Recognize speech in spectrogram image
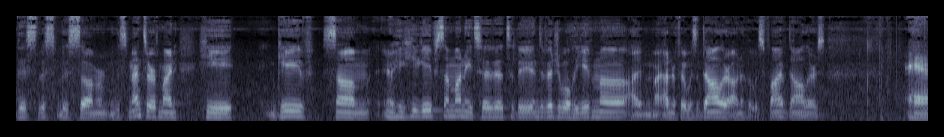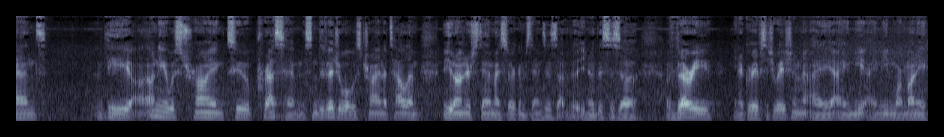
this this this um, this mentor of mine, he gave some you know he, he gave some money to the to the individual. He gave him a I, I don't know if it was a dollar, I don't know if it was five dollars, and the Ani was trying to press him. This individual was trying to tell him, "You don't understand my circumstances. You know, this is a, a very you know grave situation. I, I need I need more money,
